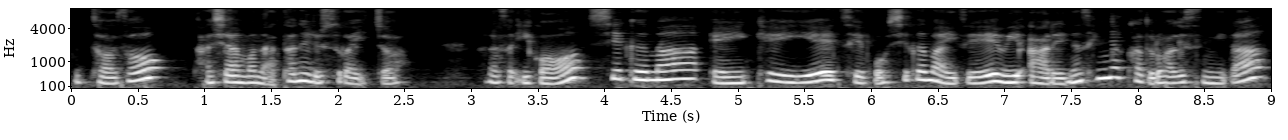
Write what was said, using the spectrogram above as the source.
붙여서 다시 한번 나타내 줄 수가 있죠. 그래서 이거 시그마 ak의 제곱 시그마 이제 위아래는 생략하도록 하겠습니다.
